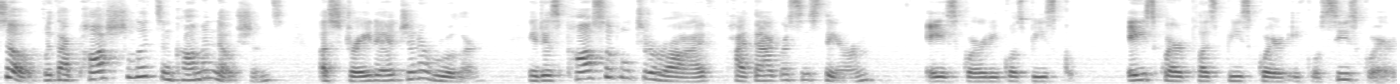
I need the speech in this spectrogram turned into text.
So, with our postulates and common notions, a straight edge and a ruler, it is possible to derive Pythagoras' theorem, a squared equals b squared, a squared plus b squared equals c squared,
